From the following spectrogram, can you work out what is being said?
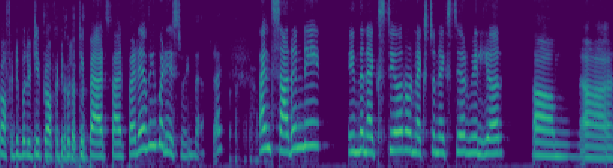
Profitability, profitability, pad, pad, pad. Everybody is doing that, right? And suddenly, in the next year or next to next year, we'll hear, um, uh,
